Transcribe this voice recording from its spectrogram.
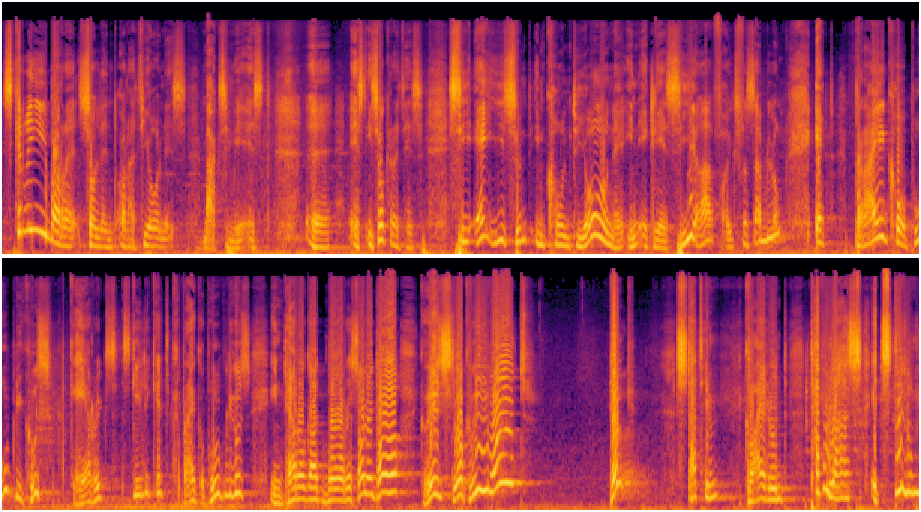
scribere solent orationes, maxime est, uh, est Isocrates. Si eis sunt in contione, in ecclesia, volksversammlung, et praeco publicus, Gerix scilicet, praeco publicus, interrogat bore solito, quis loquivunt? Punkt. Statim quaerunt tabulas et stilum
